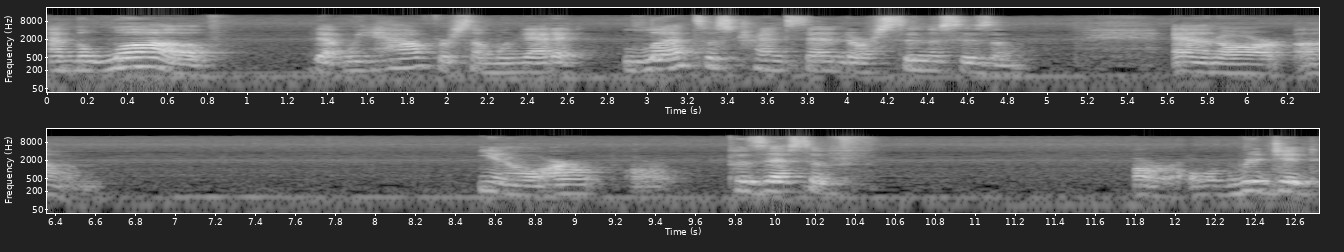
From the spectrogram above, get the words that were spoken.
And the love that we have for someone that it lets us transcend our cynicism and our, um, you know, our, our possessive or, or rigid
